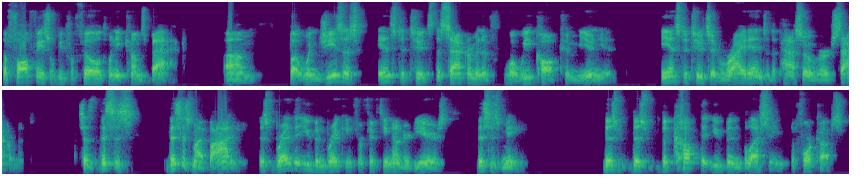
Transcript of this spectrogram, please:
The fall feast will be fulfilled when he comes back. Um, but when Jesus institutes the sacrament of what we call communion, he institutes it right into the Passover sacrament. says, This is this is my body. This bread that you've been breaking for 1500 years, this is me. This this the cup that you've been blessing, the four cups,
